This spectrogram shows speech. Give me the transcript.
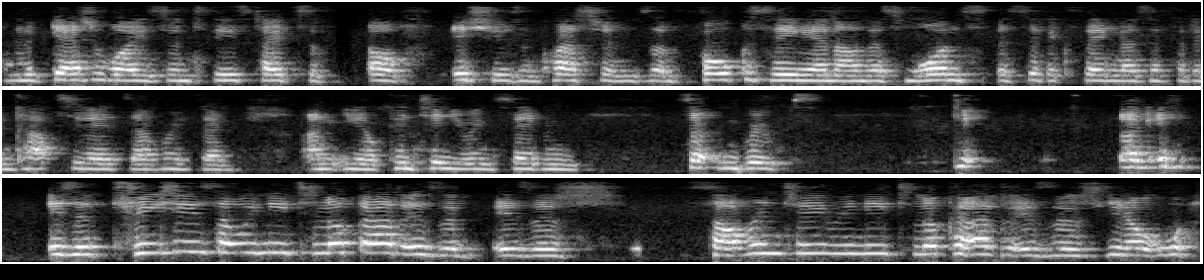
kind of ghettoized into these types of, of issues and questions and focusing in on this one specific thing as if it encapsulates everything and you know continuing saving certain groups. Do, like if, is it treaties that we need to look at? Is it is it sovereignty we need to look at? Is it, you know,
